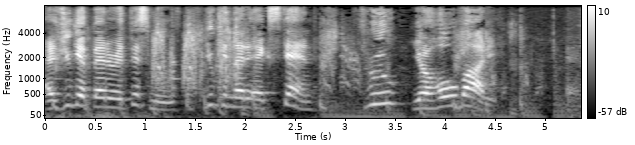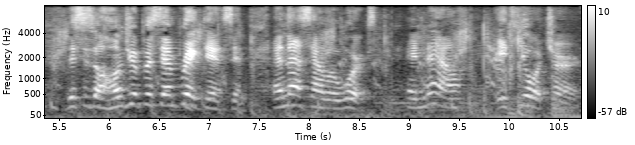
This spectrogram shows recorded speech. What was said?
As you get better at this move, you can let it extend through your whole body. This is 100% breakdancing, and that's how it works. And now, it's your turn.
